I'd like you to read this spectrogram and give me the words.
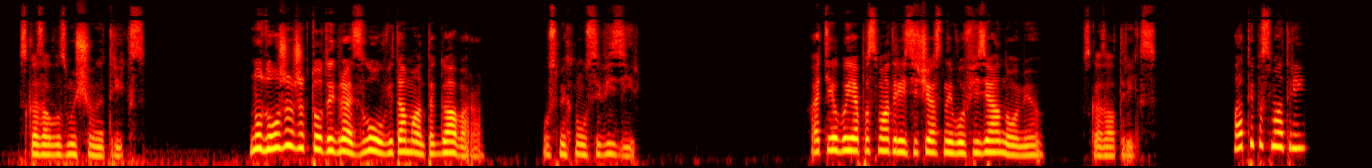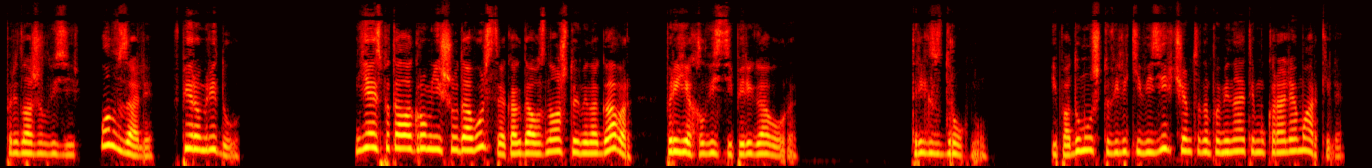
— сказал возмущенный Трикс. — Ну, должен же кто-то играть злого витаманта Гавара! — усмехнулся визирь. — Хотел бы я посмотреть сейчас на его физиономию, — сказал Трикс. — А ты посмотри, — предложил визирь. — Он в зале, в первом ряду. Я испытал огромнейшее удовольствие, когда узнал, что именно Гавар приехал вести переговоры. Трикс вздрогнул и подумал, что великий визирь чем-то напоминает ему короля Маркеля,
